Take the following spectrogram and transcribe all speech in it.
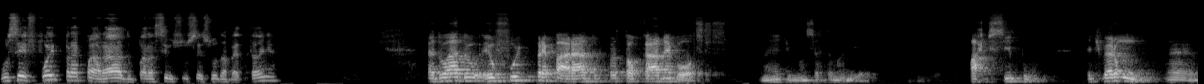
Você foi preparado para ser o sucessor da Betânia? Eduardo, eu fui preparado para tocar negócios, né, de uma certa maneira. Participo. Tiveram, é,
